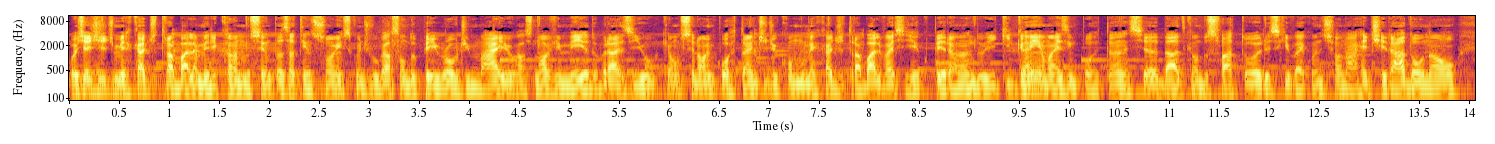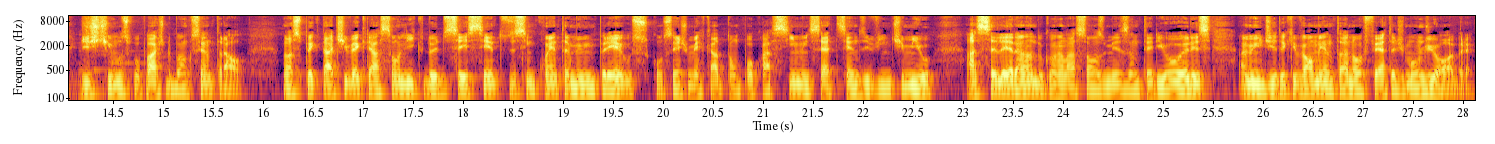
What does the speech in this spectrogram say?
Hoje é dia de mercado de trabalho americano no centro das atenções, com divulgação do payroll de maio, às 9h30 do Brasil, que é um sinal importante de como o mercado de trabalho vai se recuperando e que ganha mais importância, dado que é um dos fatores que vai condicionar a retirada ou não de estímulos por parte do Banco Central. Nossa expectativa é a criação líquida de 650 mil empregos, o consenso de mercado está um pouco acima, em 720 mil, acelerando com relação aos meses anteriores, à medida que vai aumentando a oferta de mão de obra.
